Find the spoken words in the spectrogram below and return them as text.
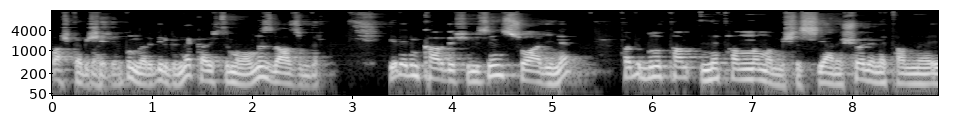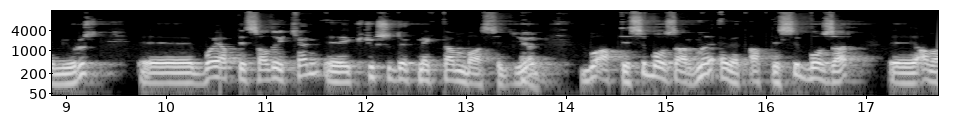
başka bir şeydir. Bunları birbirine karıştırmamamız lazımdır. Gelelim kardeşimizin sualine. Tabii bunu tam net anlamamışız. Yani şöyle net anlayamıyoruz. Ee, boy abdesti alırken e, küçük su dökmekten bahsediyor. Bu abdesti bozar mı? Evet abdesti bozar. Ee, ama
